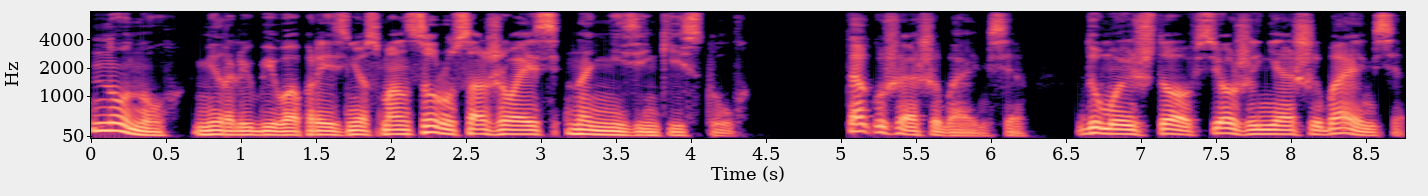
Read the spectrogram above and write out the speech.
«Ну-ну», — миролюбиво произнес Мансур, усаживаясь на низенький стул. «Так уж и ошибаемся. Думаю, что все же не ошибаемся.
